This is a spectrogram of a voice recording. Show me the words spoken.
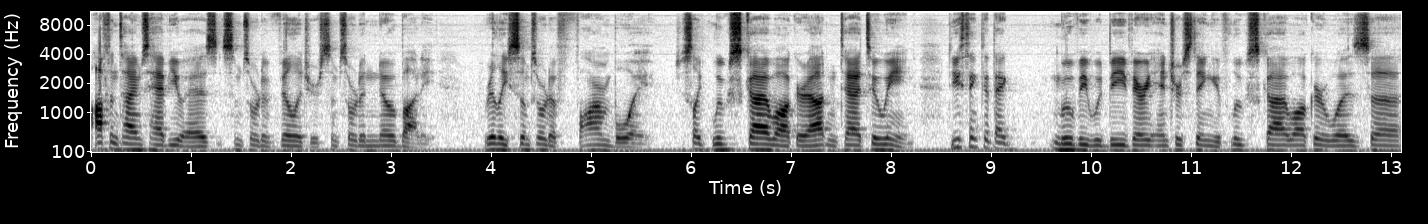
oftentimes have you as some sort of villager, some sort of nobody, really some sort of farm boy, just like Luke Skywalker out in Tatooine. Do you think that that movie would be very interesting if Luke Skywalker was uh,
